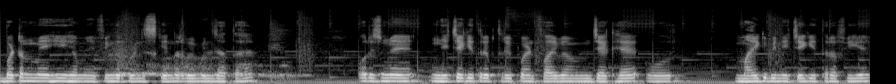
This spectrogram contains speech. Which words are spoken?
बटन में ही हमें फिंगरप्रिंट स्कैनर भी मिल जाता है और इसमें नीचे की तरफ़ 3.5 पॉइंट mm जैक है और माइक भी नीचे की तरफ़ ही है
